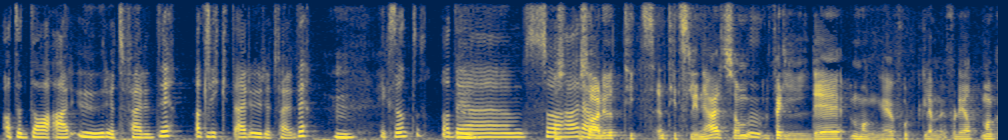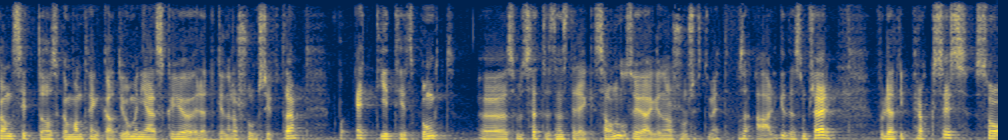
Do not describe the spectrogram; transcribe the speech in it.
at det da er urettferdig. At likt er urettferdig. Mm. Ikke sant? Og det, mm. så, her er, så er det jo tids, en tidslinje her som mm. veldig mange fort glemmer. fordi at man kan sitte og så kan man tenke at jo, men jeg skal gjøre et generasjonsskifte. På ett gitt tidspunkt uh, så settes en strek i sanden, og så gjør jeg generasjonsskiftet mitt. Og så er det ikke det som skjer. Fordi at i praksis så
